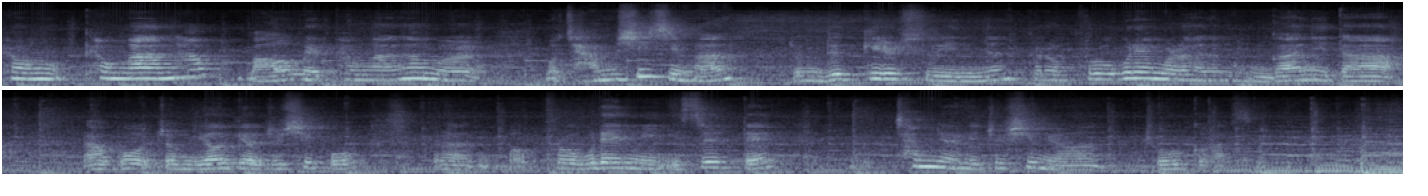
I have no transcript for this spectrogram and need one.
평, 평안함 마음의 평안함을 뭐 잠시지만 좀 느낄 수 있는 그런 프로그램을 하는 공간이다라고 좀 여겨주시고 그런 뭐 프로그램이 있을 때 참여해 주시면 좋을 것 같습니다.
